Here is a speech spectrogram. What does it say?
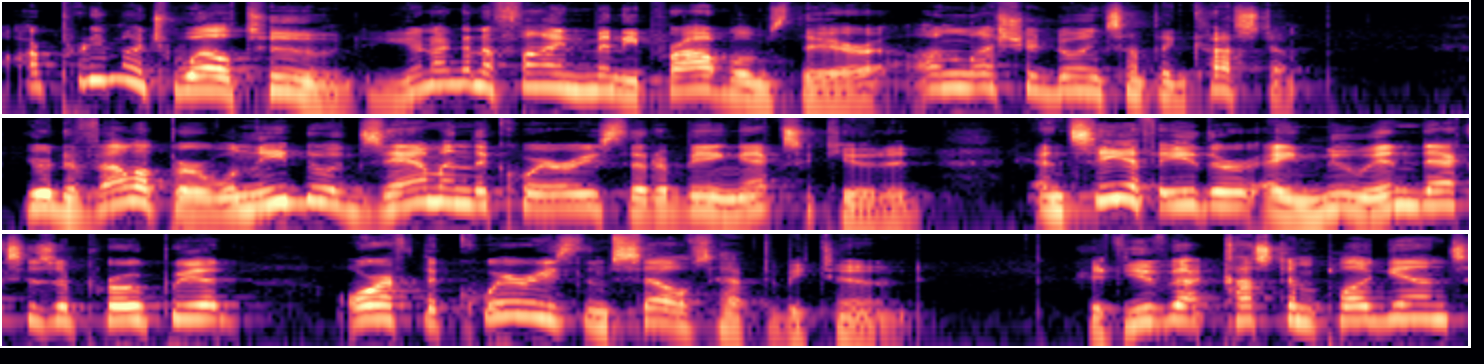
are pretty much well tuned. You're not going to find many problems there unless you're doing something custom. Your developer will need to examine the queries that are being executed and see if either a new index is appropriate or if the queries themselves have to be tuned. If you've got custom plugins,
